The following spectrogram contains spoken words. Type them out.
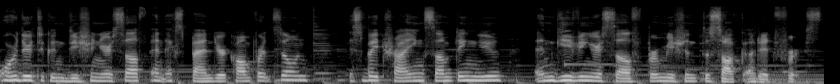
order to condition yourself and expand your comfort zone is by trying something new and giving yourself permission to suck at it first.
